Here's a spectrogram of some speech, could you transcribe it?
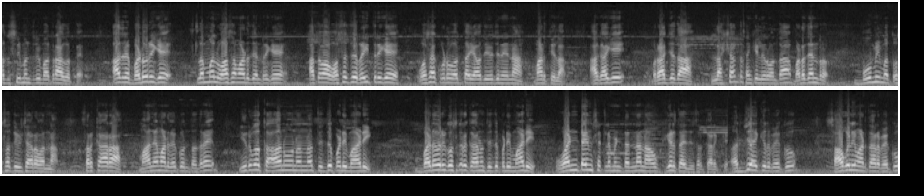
ಅದು ಶ್ರೀಮಂತರಿಗೆ ಮಾತ್ರ ಆಗುತ್ತೆ. ಆದರೆ ಬಡವರಿಗೆ ಸ್ಲಮ್ಮಲ್ಲಿ ವಾಸ ಮಾಡೋ ಜನರಿಗೆ ಅಥವಾ ವಸತಿ ರೈತರಿಗೆ ಹೊಸ ಕೊಡುವಂಥ ಯಾವುದೇ ಯೋಜನೆಯನ್ನು ಮಾಡ್ತಿಲ್ಲ. ಹಾಗಾಗಿ ರಾಜ್ಯದ ಲಕ್ಷಾಂತರ ಸಂಖ್ಯೆಯಲ್ಲಿರುವಂಥ ಬಡ ಜನರು ಭೂಮಿ ಮತ್ತು ವಸತಿ ವಿಚಾರವನ್ನು ಸರ್ಕಾರ ಮಾನ್ಯ ಮಾಡಬೇಕು ಅಂತಂದರೆ ಇರುವ ಕಾನೂನನ್ನು ತಿದ್ದುಪಡಿ ಮಾಡಿ, ಬಡವರಿಗೋಸ್ಕರ ಕಾನೂನು ತಿದ್ದುಪಡಿ ಮಾಡಿ ಒನ್ ಟೈಮ್ ಸೆಟ್ಲ್ಮೆಂಟನ್ನು ನಾವು ಕೇಳ್ತಾ ಇದ್ದೀವಿ ಸರ್ಕಾರಕ್ಕೆ. ಅರ್ಜಿ ಹಾಕಿರಬೇಕು, ಸಾಗುವಳಿ ಮಾಡ್ತಾ ಇರಬೇಕು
